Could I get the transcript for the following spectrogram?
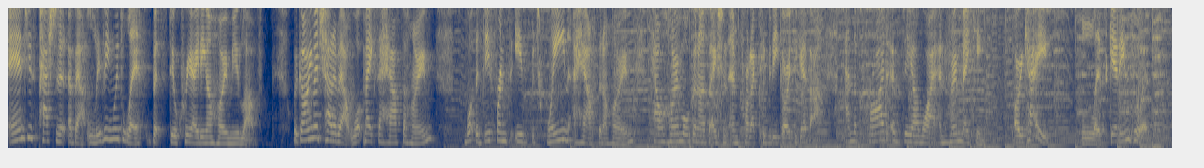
Ange is passionate about living with less but still creating a home you love. We're going to chat about what makes a house a home, what the difference is between a house and a home, how home organisation and productivity go together, and the pride of DIY and homemaking. Okay, let's get into it.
